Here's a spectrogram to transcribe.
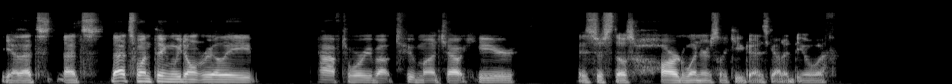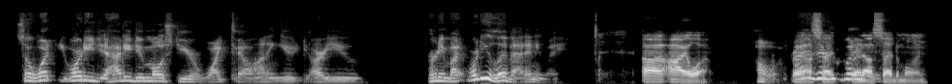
Yeah, that's that's that's one thing we don't really have to worry about too much out here. It's just those hard winters like you guys got to deal with. So what? Where do you? How do you do most of your whitetail hunting? You are you pretty much? Where do you live at anyway? Uh, Iowa, Oh, right outside, right outside Des Moines.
